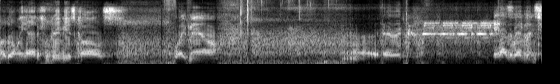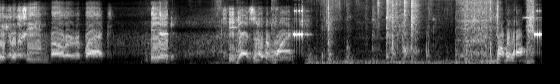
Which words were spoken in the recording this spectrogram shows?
although we had it from previous calls. White male. Uh, Eric. 5'11, 215, bald over black. Beard. He does an open warrant. Copy that.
